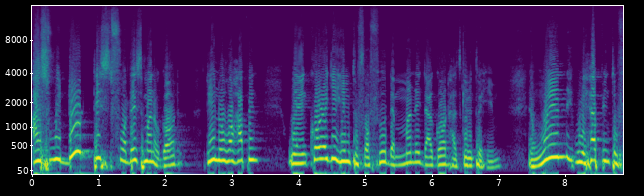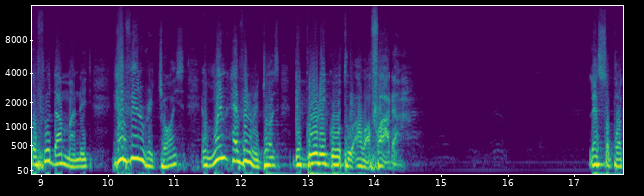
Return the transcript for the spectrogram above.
As we do this for this man of God, do you know what happened? We're encouraging him to fulfill the mandate that God has given to him. And when we help him to fulfill that mandate, heaven rejoice. And when heaven rejoice, the glory go to our Father. Let's support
